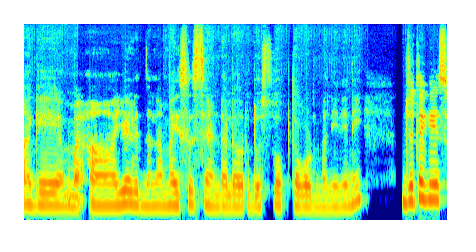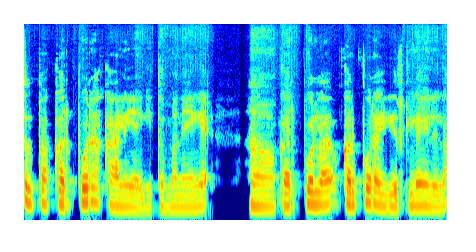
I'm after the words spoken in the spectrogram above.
ಹಾಗೆ ಹೇಳಿದ್ನಲ್ಲ ಮೈಸೂರು ಸ್ಯಾಂಡಲ್ ಅವ್ರದ್ದು ಸೋಪ್ ತೊಗೊಂಡು ಬಂದಿದ್ದೀನಿ. ಜೊತೆಗೆ ಸ್ವಲ್ಪ ಕರ್ಪೂರ ಖಾಲಿಯಾಗಿತ್ತು ಮನೆಗೆ. ಕರ್ಪೂರ ಕರ್ಪೂರ ಇರಲೇ ಇಲ್ಲ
